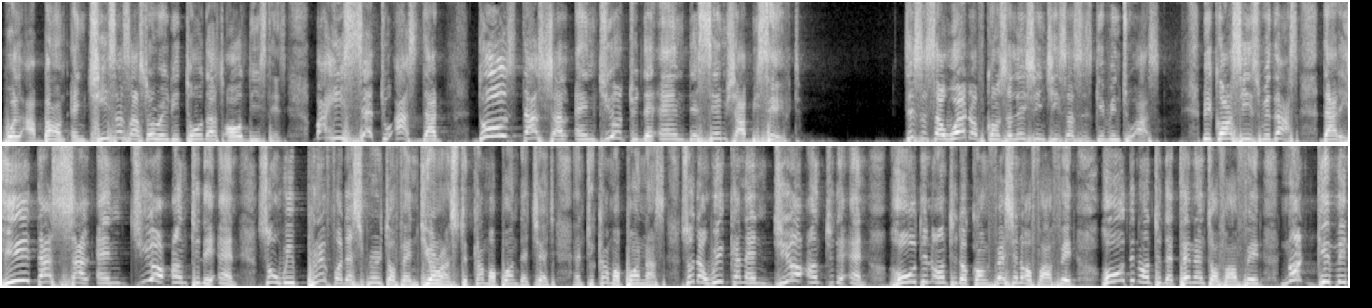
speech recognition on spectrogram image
Will abound. And Jesus has already told us all these things. But he said to us that those that shall endure to the end, the same shall be saved. This is a word of consolation Jesus is giving to us because he's with us that he that shall endure unto the end. So we pray for the spirit of endurance to come upon the church and to come upon us so that we can endure unto the end holding on to the confession of our faith holding on to the tenant of our faith not giving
